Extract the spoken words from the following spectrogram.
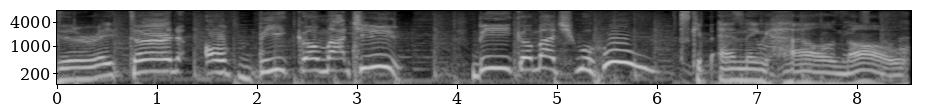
The return of B 小町 Woohoo. Skip ending. Hell no.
